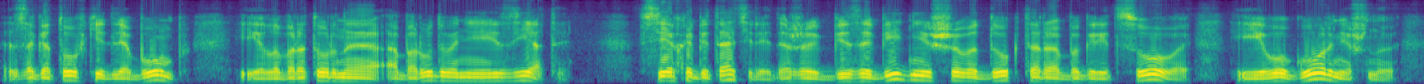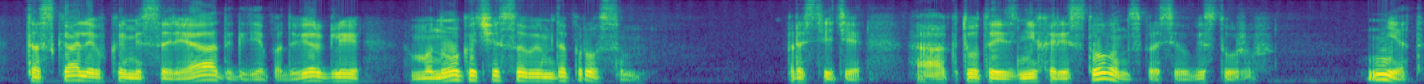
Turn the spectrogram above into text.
заготовки для бомб и лабораторное оборудование изъяты. Всех обитателей, даже безобиднейшего доктора Багрецова и его горничную, таскали в комиссариат, где подвергли многочасовым допросам. «Простите, а кто-то из них арестован?» — спросил Бестужев. «Нет»,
